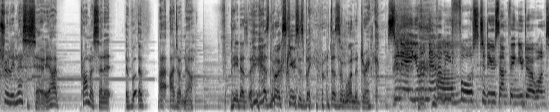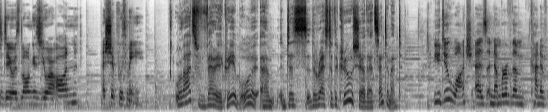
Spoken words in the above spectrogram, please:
truly necessary? I promise that it. it w- uh, I, I don't know. He does. He has no excuses, but he doesn't want to drink. Suhnae, you will never be forced to do something you don't want to do as long as you are on a ship with me. Well, that's very agreeable. Um, does the rest of the crew share that sentiment? You do watch as a number of them kind of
